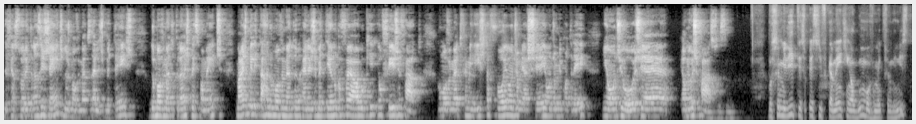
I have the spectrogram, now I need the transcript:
defensora intransigente dos movimentos LGBTs, do movimento trans, principalmente. Mas militar no movimento LGBT nunca foi algo que eu fiz de fato. O movimento feminista foi onde eu me achei, onde eu me encontrei e onde hoje é, é o meu espaço. Assim. Você milita especificamente em algum movimento feminista?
